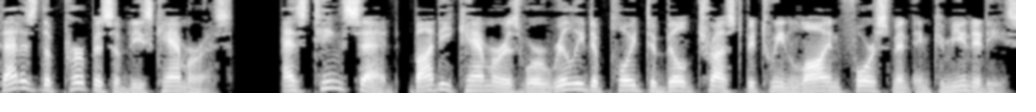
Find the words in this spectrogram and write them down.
That is the purpose of these cameras. As Ting said, body cameras were really deployed to build trust between law enforcement and communities,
